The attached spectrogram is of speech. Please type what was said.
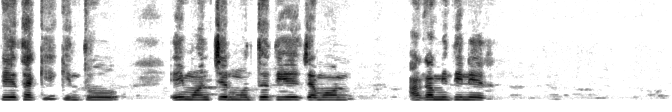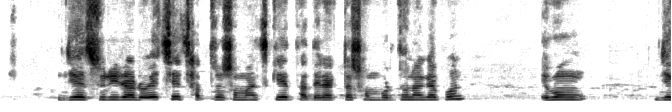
পেয়ে থাকি, কিন্তু এই মঞ্চের মধ্য দিয়ে যেমন আগামী দিনের যে সুরীরা রয়েছে ছাত্র সমাজকে তাদের একটা সম্বর্ধনা জ্ঞাপন এবং যে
